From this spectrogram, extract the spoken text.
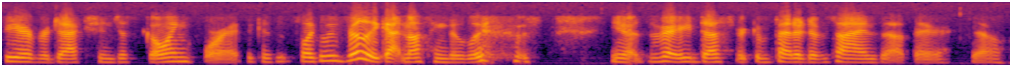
fear of rejection, just going for it because it's like we've really got nothing to lose. you know, it's very desperate competitive times out there. So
